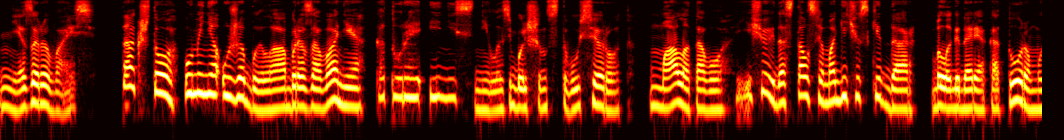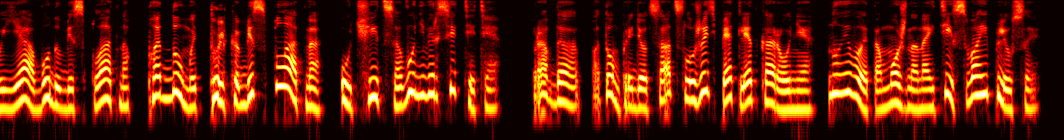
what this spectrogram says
не зарываясь. Так что у меня уже было образование, которое и не снилось большинству сирот. Мало того, еще и достался магический дар, благодаря которому я буду бесплатно, подумать только бесплатно, учиться в университете. Правда, потом придется отслужить пять лет короне, но и в этом можно найти свои плюсы.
